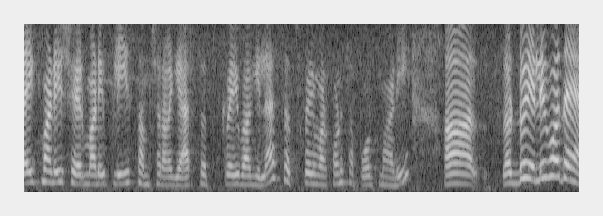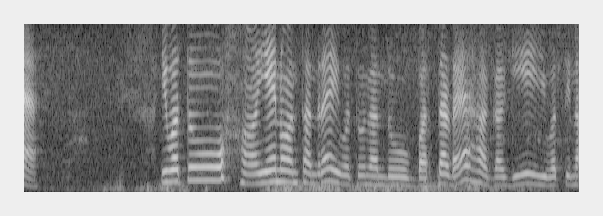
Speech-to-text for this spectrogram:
ಲೈಕ್ ಮಾಡಿ ಶೇರ್ ಮಾಡಿ. ಪ್ಲೀಸ್ ನಮ್ಮ ಚಾನಲ್ಗೆ ಯಾರು ಸಬ್ಸ್ಕ್ರೈಬ್ ಆಗಿಲ್ಲ ಸಬ್ಸ್ಕ್ರೈಬ್ ಮಾಡ್ಕೊಂಡು ಸಪೋರ್ಟ್ ಮಾಡಿ. ಲಡ್ಡು ಎಲ್ಲಿಗೋದೆ ಇವತ್ತು ಏನು ಅಂತಂದರೆ, ಇವತ್ತು ನಂದು ಬರ್ತಡೇ ಹಾಗಾಗಿ ಇವತ್ತಿನ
